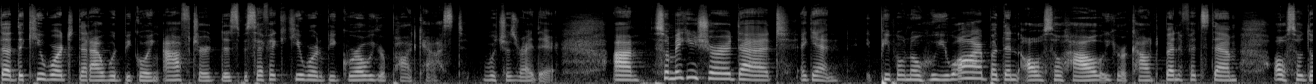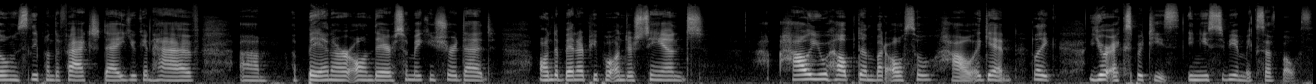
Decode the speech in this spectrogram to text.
the the keyword that I would be going after, the specific keyword would be grow your podcast, which is right there. Um, so making sure that again, people know who you are, but then also how your account benefits them. Also, don't sleep on the fact that you can have um, a banner on there. So, making sure that on the banner people understand how you help them, but also how, again, like your expertise. It needs to be a mix of both.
